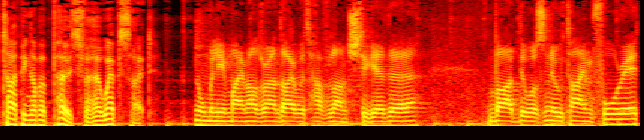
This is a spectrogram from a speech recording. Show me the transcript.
typing up a post for her website. Normally, my mother and I would have lunch together, but there was no time for it.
